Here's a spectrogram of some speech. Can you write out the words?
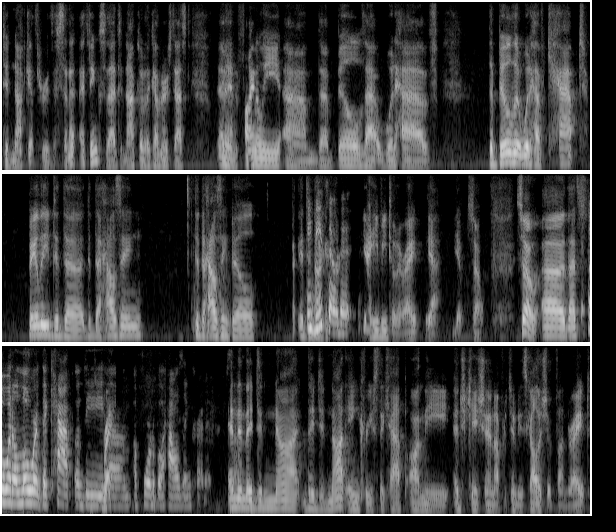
did not get through the Senate, I think. So that did not go to the governor's desk. And then finally, um, the bill that would have the bill that would have capped Bailey did the did the housing did the housing bill. It he vetoed it. Yeah, he vetoed it. Right. Yeah. Yep. So, so uh, that's so would have lowered the cap of the right. um, affordable housing credit. So. And then they did not they did not increase the cap on the education and opportunity scholarship fund, right?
